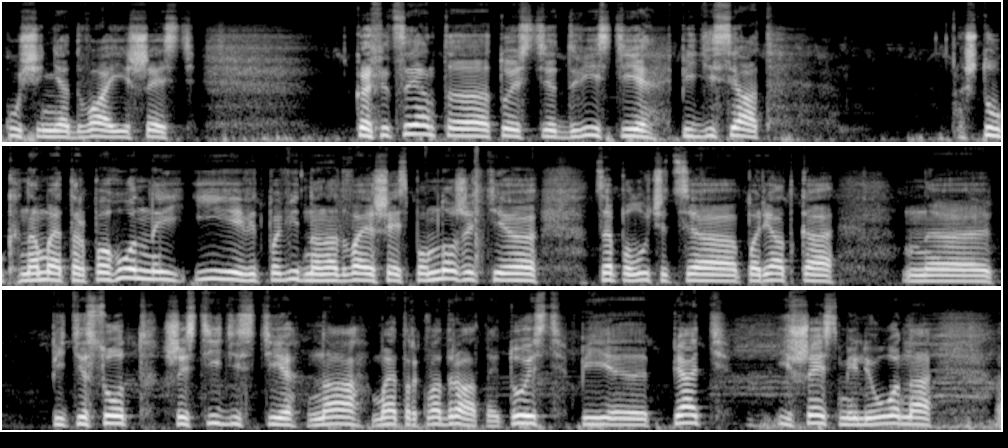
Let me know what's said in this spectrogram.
кущення 2,6 коефіцієнт, тобто 250 штук на метр погонний і відповідно на 2,6 помножить, е, це вийде порядка е, 560 на метр квадратний, тобто 5,6 мільйона е,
